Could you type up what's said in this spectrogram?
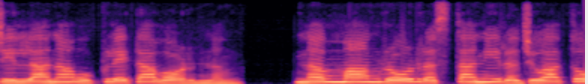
જિલ્લાના ઉપલેટા વોર્ડ નંગ નવમાંગ રોડ રસ્તાની રજૂઆતો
